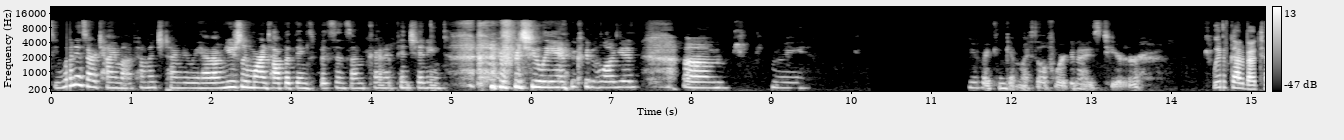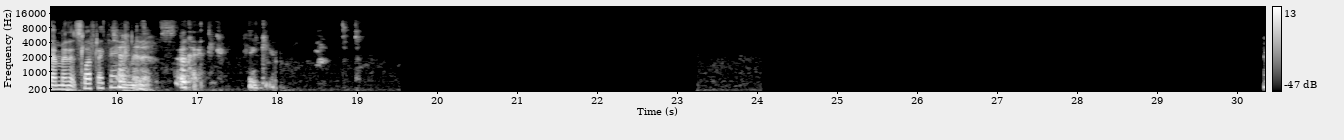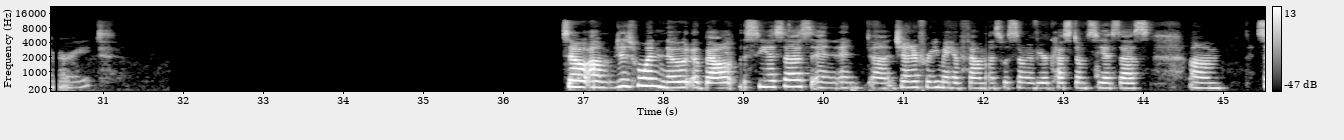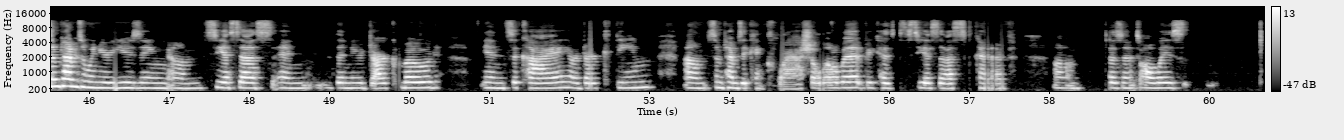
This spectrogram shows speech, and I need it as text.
Let's see, when is our time up? How much time do we have? I'm usually more on top of things, but since I'm kind of pinch hitting for Julianne who couldn't log in, um, let me see if I can get myself organized here. We've got about 10 minutes left, I think. 10 minutes. Okay, thank you. All right. So um, just one note about the CSS, and, and uh, Jennifer, you may have found this with some of your custom CSS. Um, sometimes when you're using um, CSS and the new dark mode in Sakai or dark theme, um, sometimes it can clash a little bit because CSS kind of um, doesn't always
